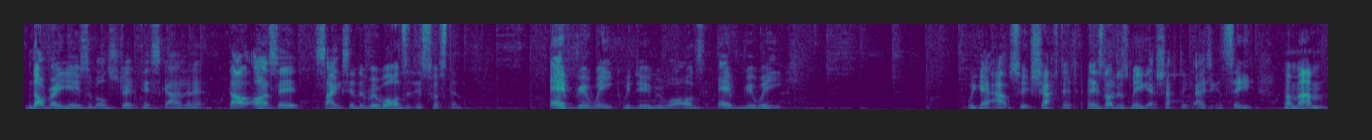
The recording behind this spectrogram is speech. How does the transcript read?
Not very usable. Straight discard, isn't it? That, honestly, Sykesy, the rewards are disgusting. Every week we do rewards. Every week we get absolute shafted. And it's not just me get shafted, guys. You can see my man,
